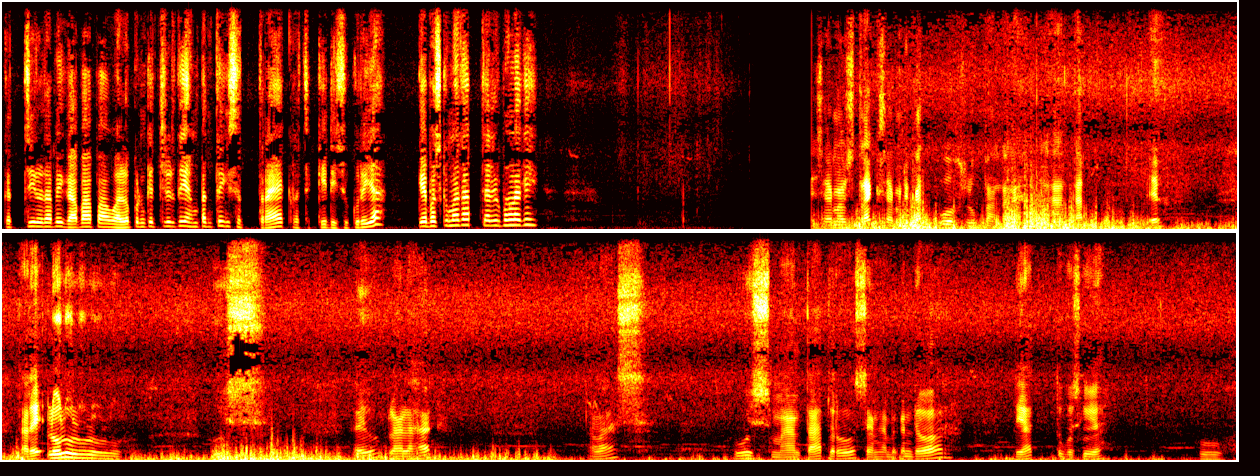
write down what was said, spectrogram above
kecil tapi gak apa-apa. Walaupun kecil itu yang penting setrek rezeki disyukuri ya. Oke bosku mantap, cari lubang lagi. Saya mau strike, saya mendekat. Uh, lubang tengah mantap. Ayo, tarik. Lu, lu, lu, lu. Ush. Ayo, perlahan. Awas. Us, mantap terus, jangan sampai kendor. Lihat tuh bosku ya. Uh.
